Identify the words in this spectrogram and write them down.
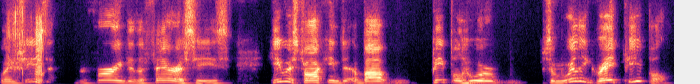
When Jesus referring to the Pharisees, he was talking to, about people who were some really great people.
